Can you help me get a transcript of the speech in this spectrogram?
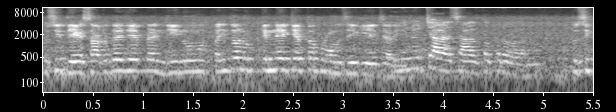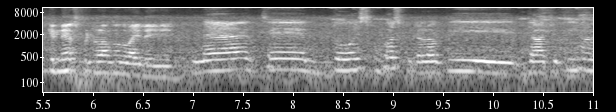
ਤੁਸੀਂ ਦੇਖ ਸਕਦੇ ਜੇ ਭੈਣ ਜੀ ਨੂੰ ਭੈਣ ਜੀ ਤੁਹਾਨੂੰ ਕਿੰਨੇ ਚਿਰ ਤੋਂ ਪ੍ਰੋਬਲਮ ਸੀਗੀ ਇਹ ਚਾਰੀ ਮੈਨੂੰ 4 ਸਾਲ ਤੋਂ ਪ੍ਰੋਬਲਮ ਹੈ ਤੁਸੀਂ ਕਿੰਨੇ ਹਸਪੀਟਲਾਂ ਤੋਂ ਦਵਾਈ ਲਈ ਜੀ? ਮੈਂ ਇੱਥੇ ਦੋ ਹਸਪੀਟਲੋਂ ਕੀ ਜਾ ਚੁੱਕੀ ਹਾਂ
